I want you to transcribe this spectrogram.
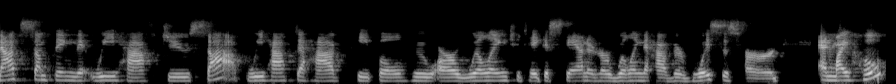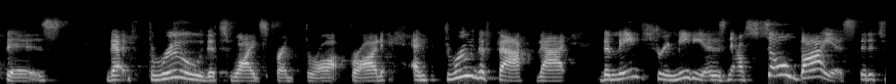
that's something that we have to stop. We have to have people who are willing to take a stand and are willing to have their voices heard. And my hope is that through this widespread fraud and through the fact that the mainstream media is now so biased that it's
